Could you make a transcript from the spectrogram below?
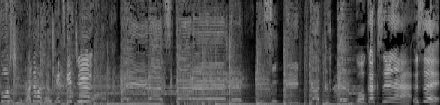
講習まだまだ受付中。合格するなら薄い。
